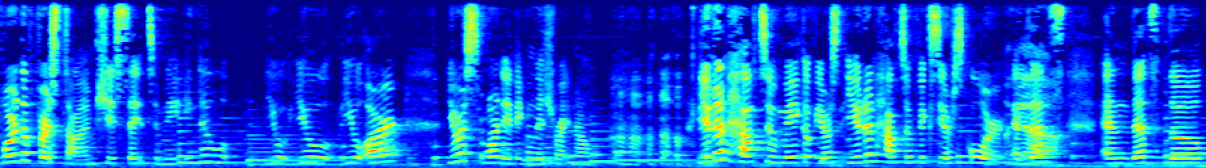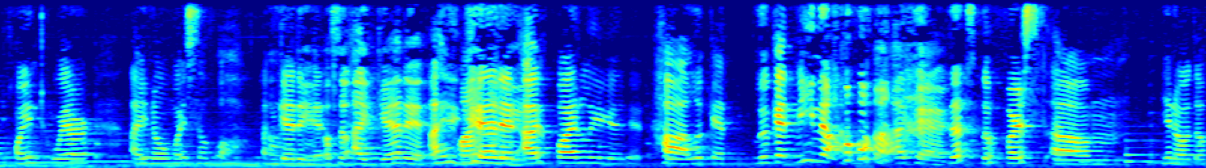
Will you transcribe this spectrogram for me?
for the first time, she said to me, "Indah, you you you are you're smart in English right now. You don't have to make up your you don't have to fix your score." And Yeah. that's and that's the point where I know myself. Oh, I'm getting it. Oh, so I get it. I get it. I finally get it. Ha! Look at look at me now. okay. That's the first, um, you know, the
